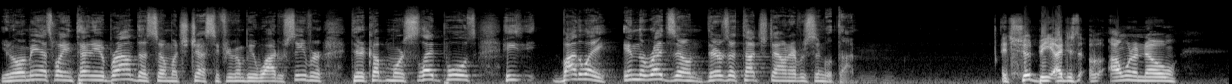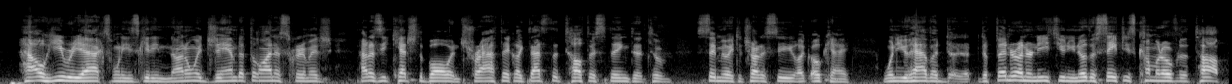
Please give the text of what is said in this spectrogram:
You know what I mean? That's why Antonio Brown does so much chest. If you're going to be a wide receiver, did a couple more sled pulls. He, by the way, in the red zone, there's a touchdown every single time. It should be. I just I want to know how he reacts when he's getting not only jammed at the line of scrimmage. How does he catch the ball in traffic? Like that's the toughest thing to, to simulate to try to see. Like okay, when you have a, defender underneath you and you know the safety's coming over the top,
